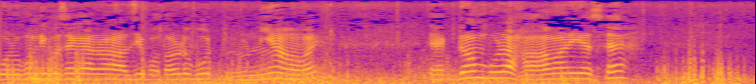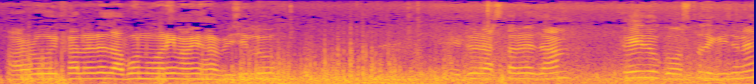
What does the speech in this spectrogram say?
বৰষুণ দিব চাগে আৰু আজি বতৰটো বহুত ধুনীয়া হয়। একদম পূৰা হাৱা মাৰি আছে। আৰু ইফালেৰে যাব নোৱাৰিম আমি ভাবিছিলোঁ। এইটো ৰাস্তাৰে যাম। এইটো গছটো দেখিছেনে?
